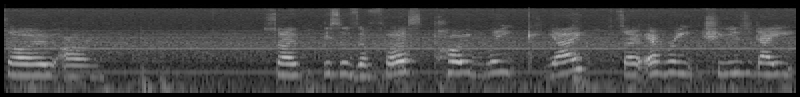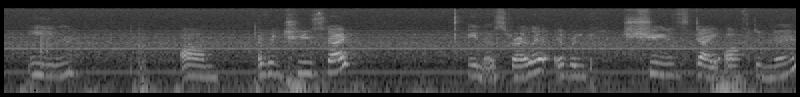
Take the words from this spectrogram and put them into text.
So um so this is the first code week yay. So every Tuesday in um, every Tuesday in Australia, every Tuesday afternoon,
